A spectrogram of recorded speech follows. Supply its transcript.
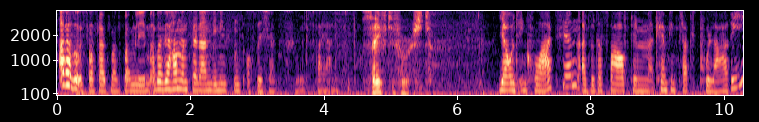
Aber so ist das halt manchmal im Leben. Aber wir haben uns ja dann wenigstens auch sicher gefühlt. Das war ja alles super. Safety first. Ja, und in Kroatien, also das war auf dem Campingplatz Polari,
